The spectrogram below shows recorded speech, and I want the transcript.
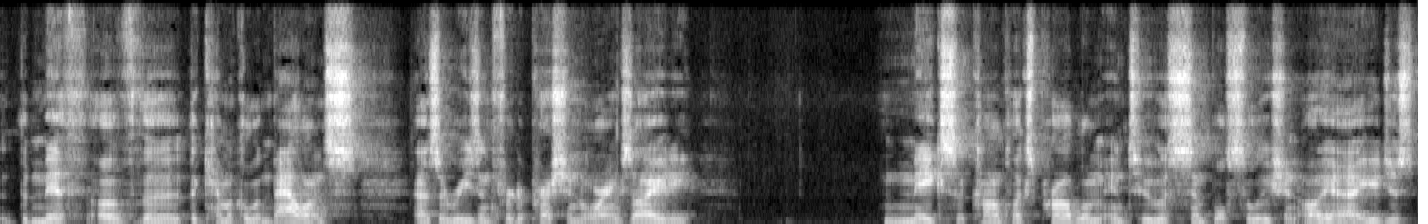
the myth of the, the chemical imbalance as a reason for depression or anxiety makes a complex problem into a simple solution. Oh yeah, you just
